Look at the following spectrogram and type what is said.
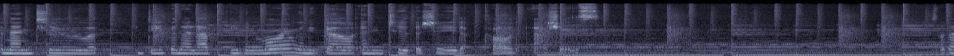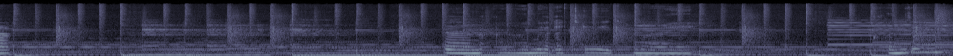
And then to deepen it up even more, I'm gonna go into the shade called Ashes. So that and I'm gonna take my cleansing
